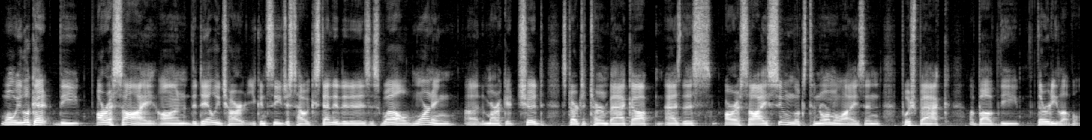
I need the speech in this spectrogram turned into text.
When we look at the RSI on the daily chart, you can see just how extended it is as well, warning uh, the market should start to turn back up as this RSI soon looks to normalize and push back above the 30 level.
